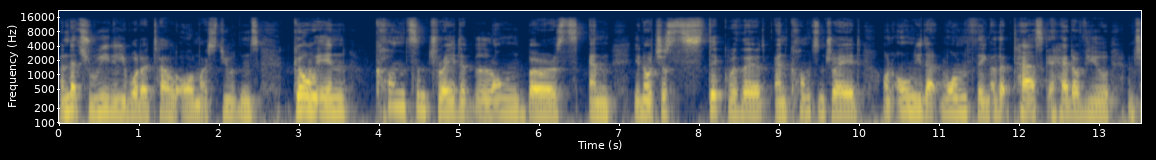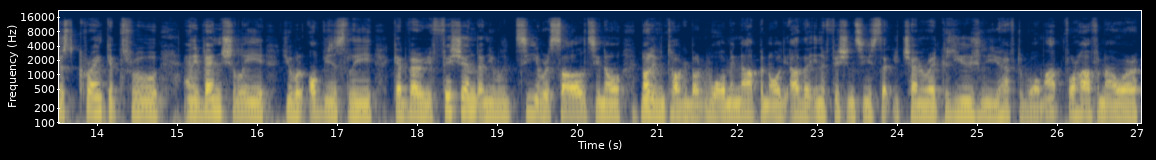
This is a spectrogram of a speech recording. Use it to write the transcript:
And that's really what I tell all my students. Go in, concentrated long bursts and you know just stick with it and concentrate on only that one thing that task ahead of you and just crank it through. And eventually you will obviously get very efficient and you will see results you know not even talking about warming up and all the other inefficiencies that you generate because usually you have to warm up for half an hour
